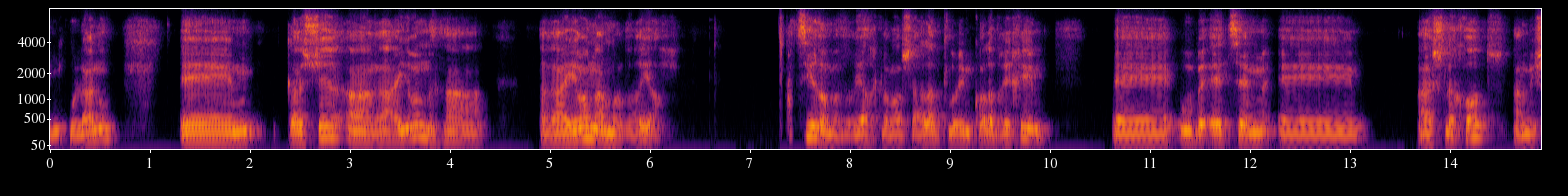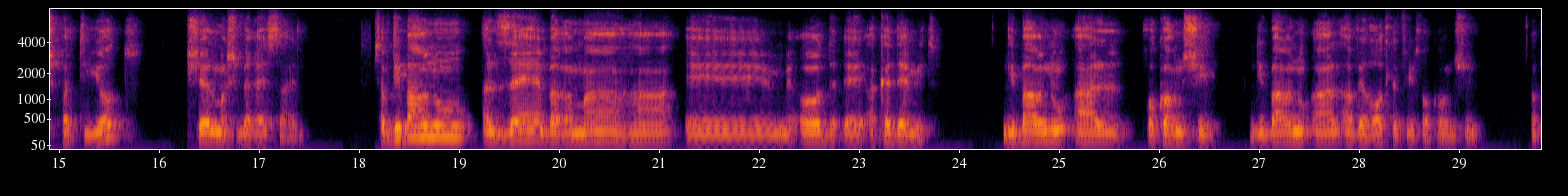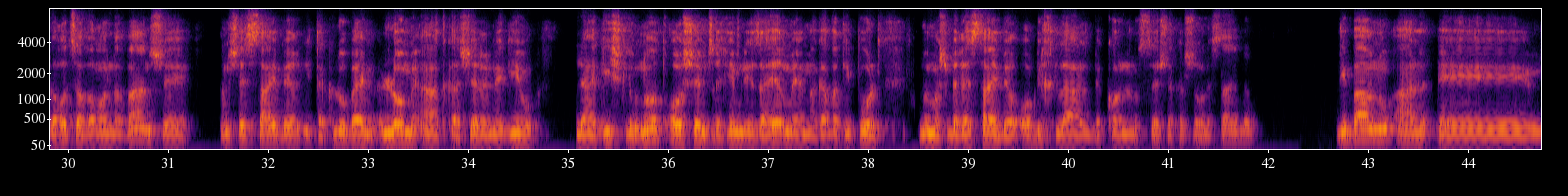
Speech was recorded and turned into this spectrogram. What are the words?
מכולנו. כאשר הרעיון, הרעיון המבריח הציר המבריח, כלומר שעליו תלויים כל הבריחים, אה, הוא בעצם אה, ההשלכות המשפטיות של משברי סייל. עכשיו דיברנו על זה ברמה המאוד אה, אקדמית, דיברנו על חוק העונשין, דיברנו על עבירות לפי חוק העונשין, עבירות צווארון לבן שאנשי סייבר ייתקלו בהם לא מעט כאשר הם יגיעו להגיש תלונות, או שהם צריכים להיזהר מהם אגב הטיפול במשברי סייבר, או בכלל בכל נושא שקשור לסייבר. דיברנו על, אה,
